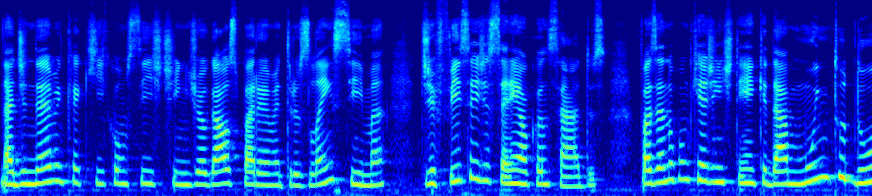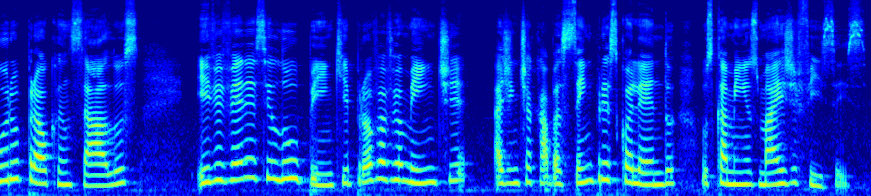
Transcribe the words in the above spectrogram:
na dinâmica que consiste em jogar os parâmetros lá em cima, difíceis de serem alcançados, fazendo com que a gente tenha que dar muito duro para alcançá-los e viver nesse loop em que provavelmente a gente acaba sempre escolhendo os caminhos mais difíceis.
